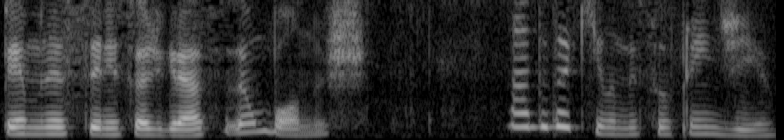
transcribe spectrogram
Permanecer em suas graças é um bônus. Nada daquilo me surpreendia.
